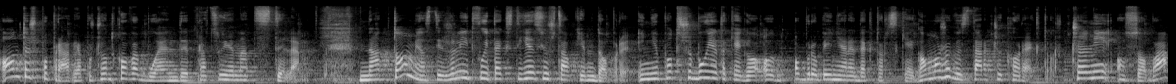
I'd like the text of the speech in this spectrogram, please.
On też poprawia początkowe błędy, pracuje nad stylem. Natomiast jeżeli Twój tekst jest już całkiem dobry, i nie potrzebuje takiego obrobienia redaktorskiego, może wystarczy korektor, czyli osoba,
